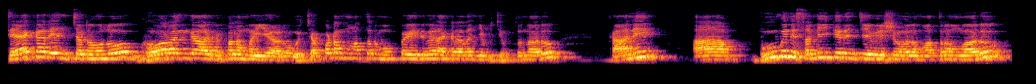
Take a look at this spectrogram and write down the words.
సేకరించడంలో ఘోరంగా విఫలమయ్యారు. చెప్పడం మాత్రం ముప్పై ఐదు వేల ఎకరాలని చెప్పి చెప్తున్నారు. కానీ ఆ భూమిని సమీకరించే విషయంలో మాత్రం వారు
